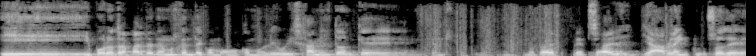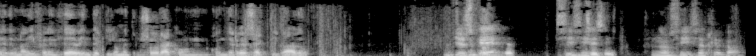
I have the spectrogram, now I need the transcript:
Y, y por otra parte tenemos gente como, como Lewis Hamilton que, que en, su, en su nota de prensa ya habla incluso de, de una diferencia de 20 kilómetros hora con, con DRS activado. yo es que... Sí, sí. Sí, sí. No, sí, Sergio, acaba.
